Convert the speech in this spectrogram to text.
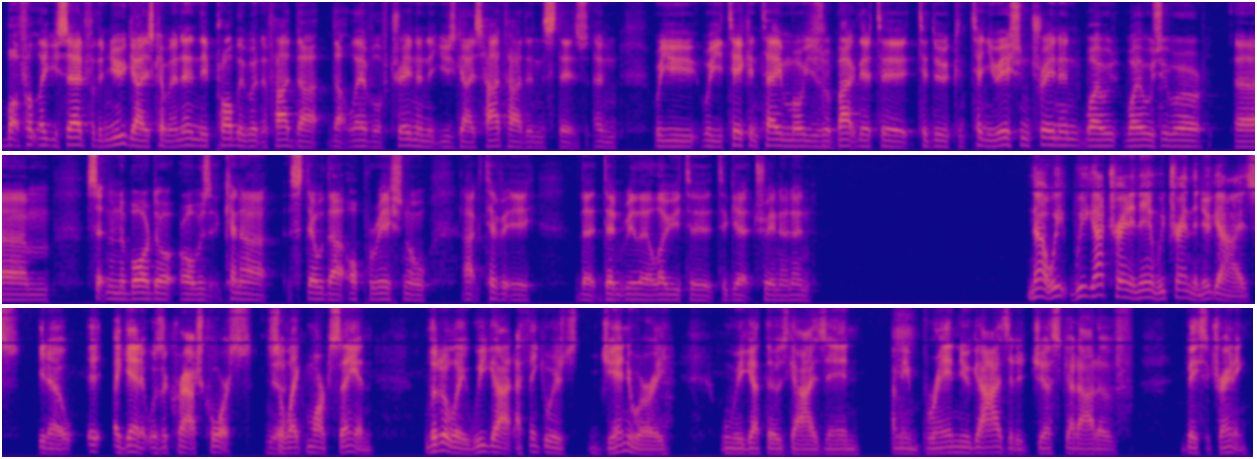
but for, like you said, for the new guys coming in, they probably wouldn't have had that, that level of training that you guys had had in the states. And were you were you taking time while you were back there to, to do continuation training while while you were um, sitting on the board, or, or was it kind of still that operational activity that didn't really allow you to, to get training in? No, we we got training in. We trained the new guys. You know, it, again, it was a crash course. So, like Mark's saying, literally, we got. I think it was January when we got those guys in. I mean, brand new guys that had just got out of basic training.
